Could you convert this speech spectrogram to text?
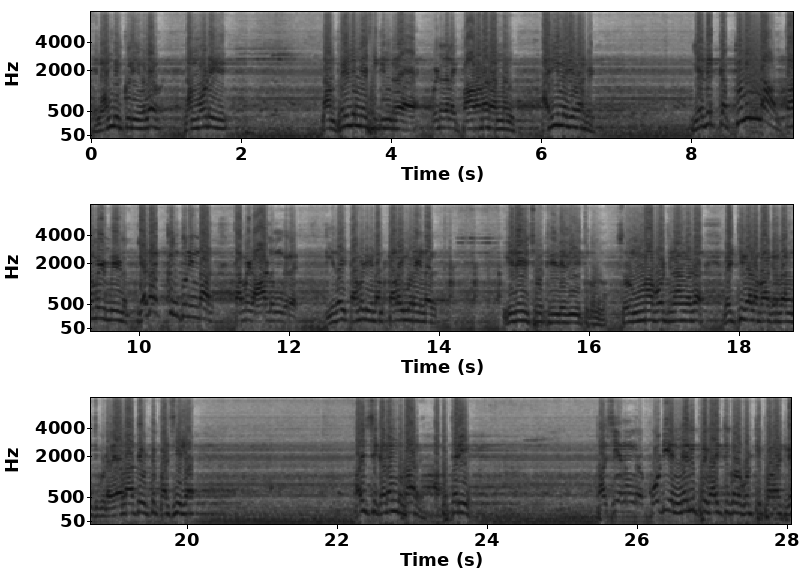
என் அன்பிற்குரியவர்களே நம்மோடு நாம் பெரிதும் நேசிக்கின்ற விடுதலை பாவலர் அண்ணன் அடிமதி அவர்கள். எதிர்க்க துணிந்தால் தமிழ் மீளும் எதற்கும் துணிந்தால் தமிழ் ஆளுங்கிற இதை தமிழ் இளம் தலைமுறையினர் இதய சூற்றில் எழுதி கொள்ளும் சும்மா போட்டு நாங்கள் வெட்டி வேலை பார்க்கறதா நினைச்சு கூட. எல்லாத்தையும் விட்டு பசியில. பயிற்சி கடந்து பாரு அப்ப தெரியும். பசி என்கிற கொடிய நெருப்பை வைத்துக்கொள்ள கொட்டி போராட்டுக.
